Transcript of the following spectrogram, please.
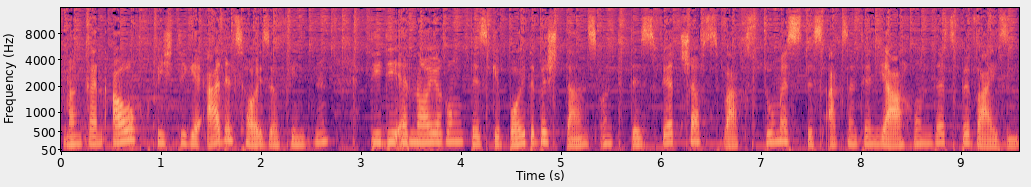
Man kann auch wichtige Adelshäuser finden, die die Erneuerung des Gebäudebestands und des Wirtschaftswachstums des 18. Jahrhunderts beweisen.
